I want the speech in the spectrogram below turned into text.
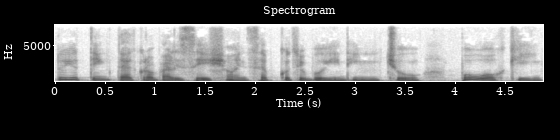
do you think that globalization is contributing to poor working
